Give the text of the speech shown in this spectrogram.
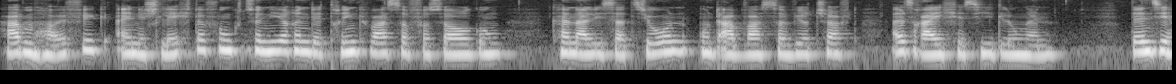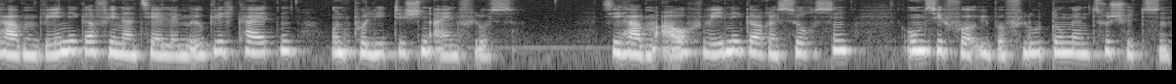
haben häufig eine schlechter funktionierende Trinkwasserversorgung, Kanalisation und Abwasserwirtschaft als reiche Siedlungen, denn sie haben weniger finanzielle Möglichkeiten und politischen Einfluss. Sie haben auch weniger Ressourcen, um sich vor Überflutungen zu schützen.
